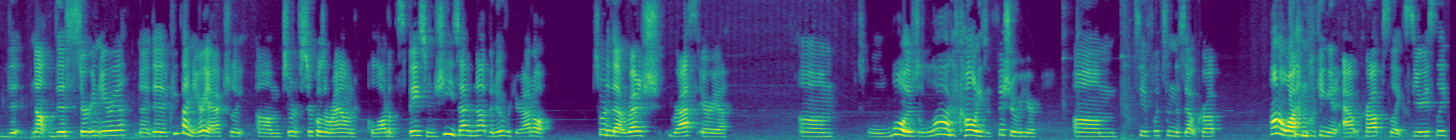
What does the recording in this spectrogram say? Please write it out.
the, not this certain area. The creepvine area actually um, sort of circles around a lot of the space, and geez, I have not been over here at all. Sort of that reddish grass area. Um, whoa, there's a lot of colonies of fish over here. Um, see if what's in this outcrop. I don't know why I'm looking at outcrops, like, seriously.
